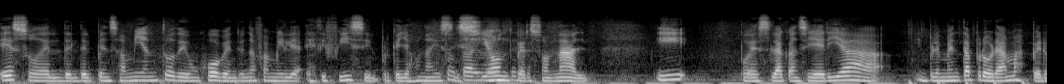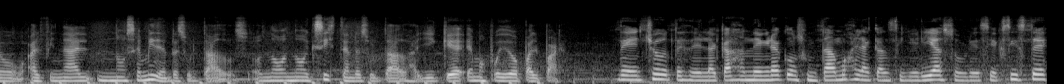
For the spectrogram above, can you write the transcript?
eso del, del, pensamiento de un joven, de una familia, es difícil porque ya es una decisión personal. Y pues la Cancillería implementa programas, pero al final no se miden resultados o no, no existen resultados allí que hemos podido palpar. De hecho, desde la Caja Negra consultamos a la Cancillería sobre si existe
